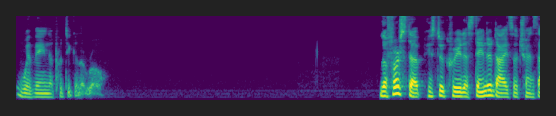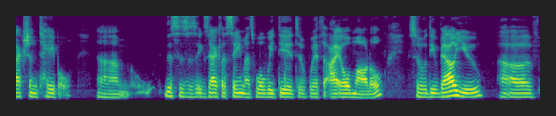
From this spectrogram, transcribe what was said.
within a particular row. The first step is to create a standardized transaction table. Um, this is exactly the same as what we did with the IO model. So the value of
